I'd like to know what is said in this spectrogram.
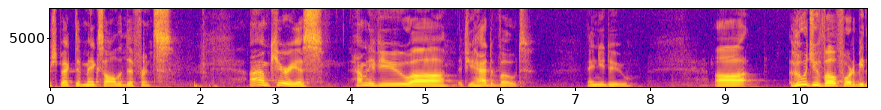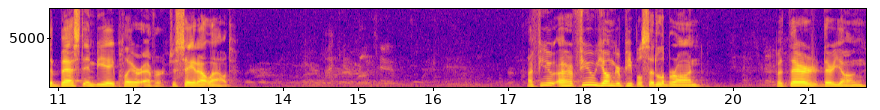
Perspective makes all the difference. I'm curious, how many of you, uh, if you had to vote, and you do, uh, who would you vote for to be the best NBA player ever? Just say it out loud. A few, a few younger people said LeBron, but they're, they're young.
